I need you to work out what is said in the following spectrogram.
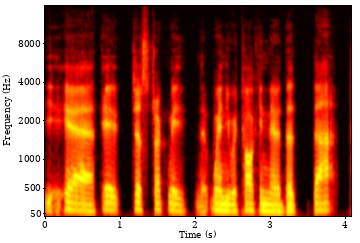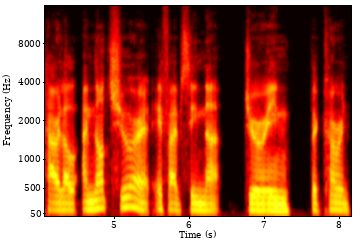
yeah, it just struck me that when you were talking there that that parallel, I'm not sure if I've seen that during the current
